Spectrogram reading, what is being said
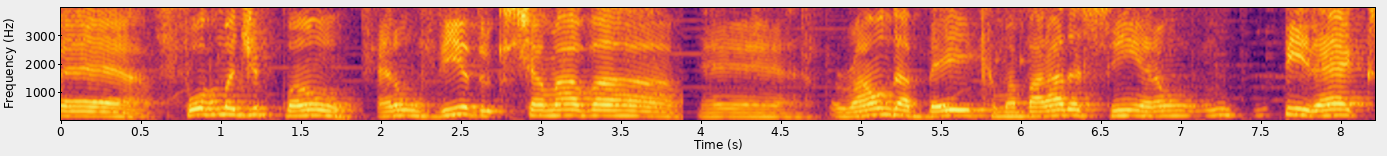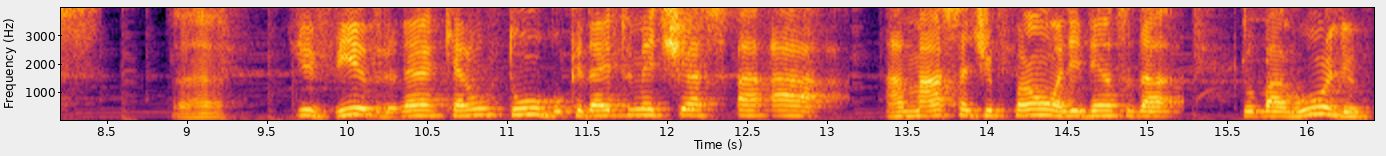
é, forma de pão. Era um vidro que se chamava é, Round a Bake, uma parada assim, era um, um pirex Aham. de vidro, né? Que era um tubo, que daí tu metia a, a, a massa de pão ali dentro da, do bagulho.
